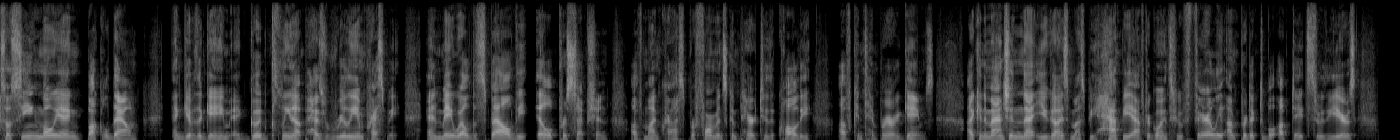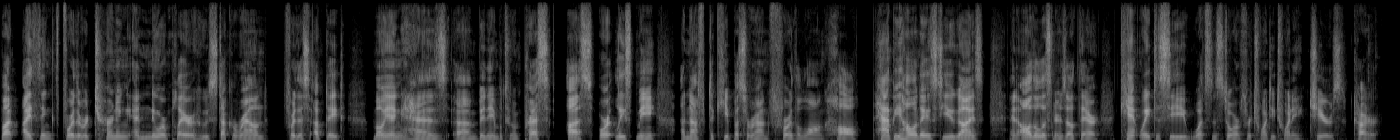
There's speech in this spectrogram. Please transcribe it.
So seeing Mojang buckle down and give the game a good cleanup has really impressed me and may well dispel the ill perception of Minecraft's performance compared to the quality of contemporary games. I can imagine that you guys must be happy after going through fairly unpredictable updates through the years, but I think for the returning and newer player who stuck around for this update, Mojang has um, been able to impress us, or at least me, enough to keep us around for the long haul. Happy holidays to you guys and all the listeners out there. Can't wait to see what's in store for 2020. Cheers, Carter.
